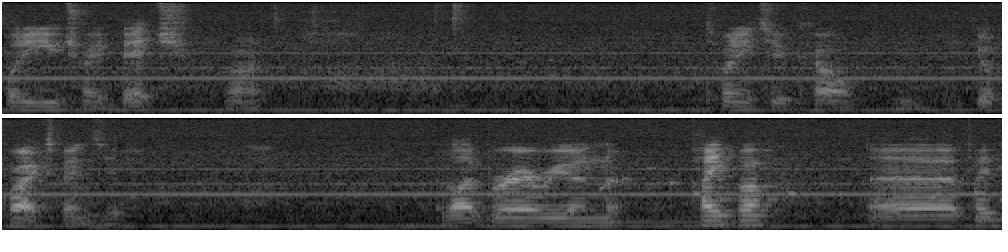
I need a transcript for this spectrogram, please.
What do you trade, bitch? Right. 22 coal. You're quite expensive. Librarian paper. Uh, paper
